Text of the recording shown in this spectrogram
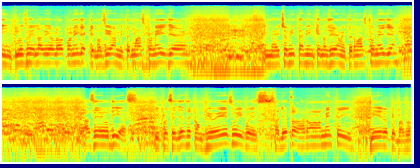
incluso él había hablado con ella que no se iba a meter más con ella y me ha dicho a mí también que no se iba a meter más con ella hace dos días. Y pues ella se confió de eso y pues salió a trabajar normalmente y mire lo que pasó.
